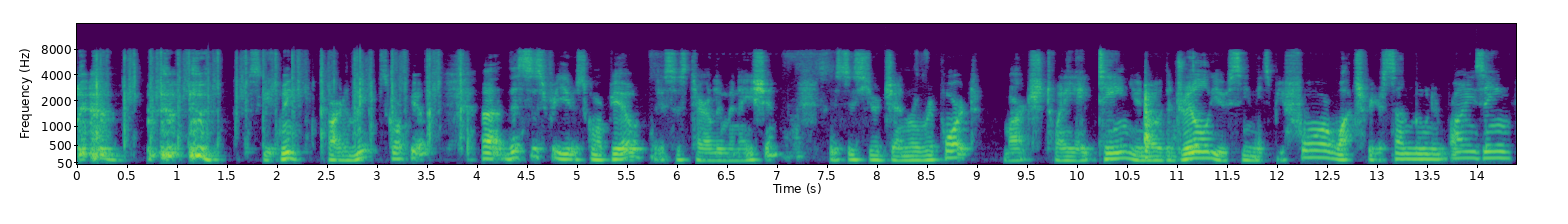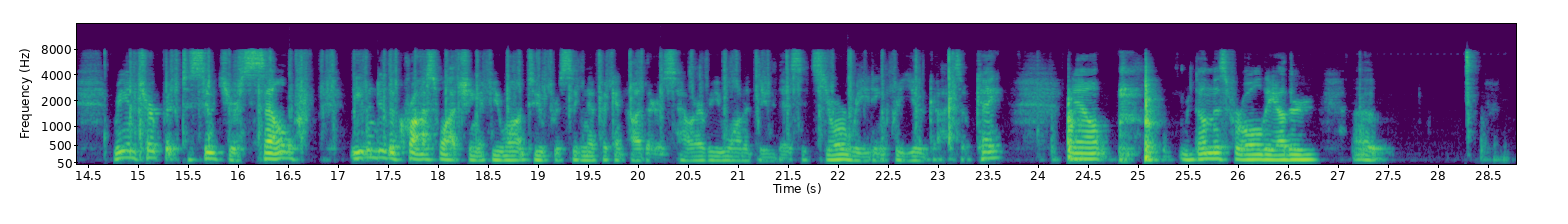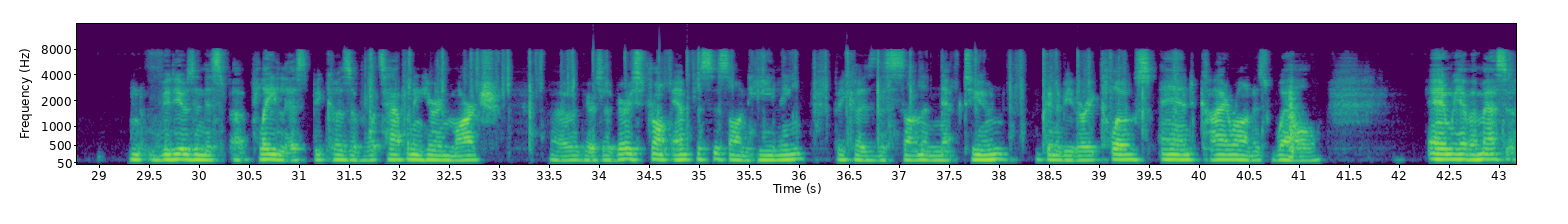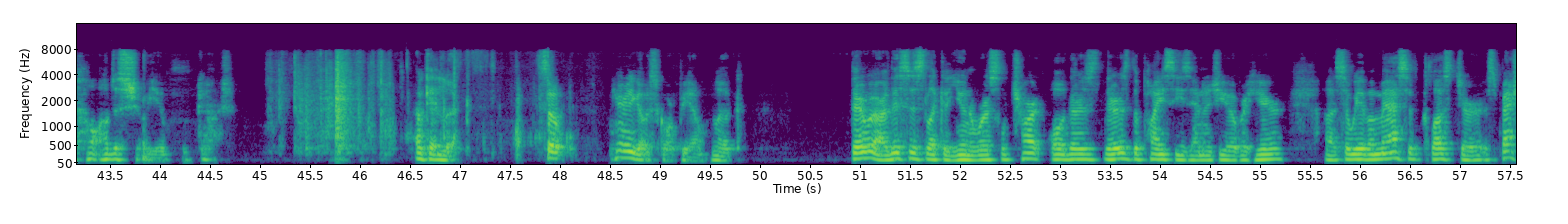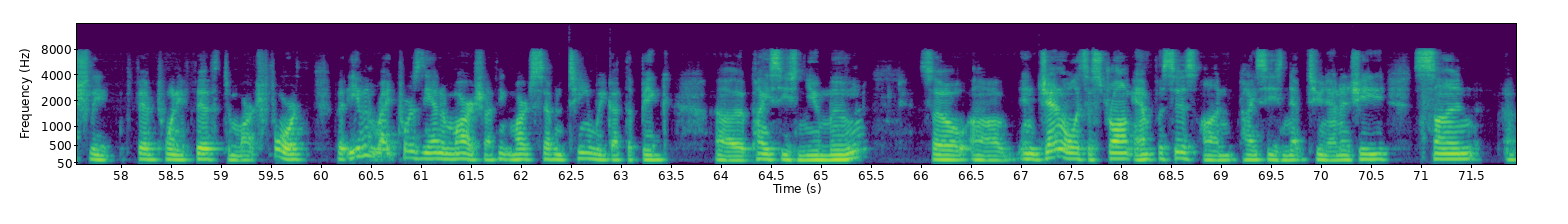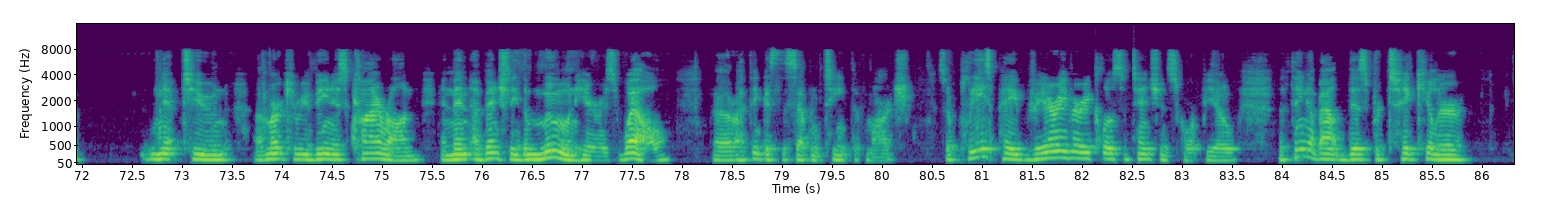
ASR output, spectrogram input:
Excuse me, pardon me, Scorpio. Uh, this is for you, Scorpio. This is Tarot Lumination. This is your general report, March 2018. You know the drill. You've seen these before. Watch for your sun, moon, and rising. Reinterpret to suit yourself. Even do the cross watching if you want to for significant others. However you want to do this. It's your reading for you guys, okay? Now, we've done this for all the other uh, videos in this uh, playlist because of what's happening here in March. Uh, there's a very strong emphasis on healing because the Sun and Neptune are going to be very close and Chiron as well. And we have a massive, I'll just show you. Gosh. Okay, look. So here you go, Scorpio. Look. There we are. This is like a universal chart. Oh, there's there's the Pisces energy over here. Uh, so we have a massive cluster, especially Feb 25th to March 4th. But even right towards the end of March, I think March 17, we got the big uh, Pisces new moon. So uh, in general, it's a strong emphasis on Pisces Neptune energy, Sun, uh, Neptune, uh, Mercury, Venus, Chiron, and then eventually the moon here as well. Uh, I think it's the 17th of March. So please pay very, very close attention, Scorpio. The thing about this particular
